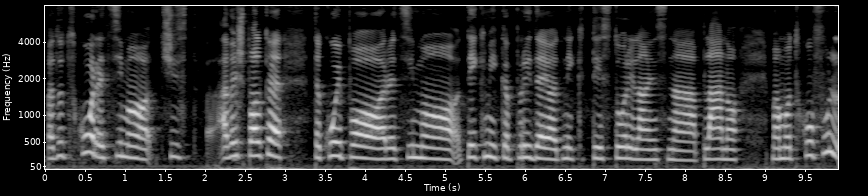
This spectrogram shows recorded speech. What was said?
Pa tudi tako, recimo, čist, a veš, polka takoj po recimo, tekmi, ki pridejo te storylines na plano. Imamo tako ful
